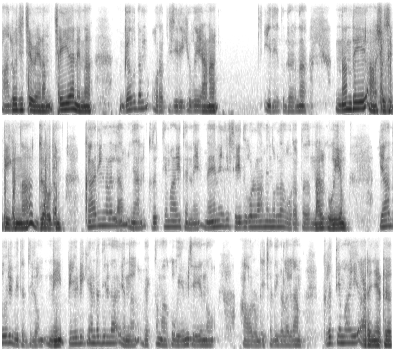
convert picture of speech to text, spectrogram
ആലോചിച്ച് വേണം ചെയ്യാനെന്ന് ഗൗതം ഉറപ്പിച്ചിരിക്കുകയാണ്. ഇതേ തുടർന്ന് നന്ദയെ ആശ്വസിപ്പിക്കുന്ന ഗൗതം കാര്യങ്ങളെല്ലാം ഞാൻ കൃത്യമായി തന്നെ മാനേജ് ചെയ്തു കൊള്ളാമെന്നുള്ള ഉറപ്പ് നൽകുകയും യാതൊരു വിധത്തിലും നീ പേടിക്കേണ്ടതില്ല എന്ന് വ്യക്തമാക്കുകയും ചെയ്യുന്നു. അവളുടെ ചതികളെല്ലാം കൃത്യമായി അറിഞ്ഞിട്ട്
